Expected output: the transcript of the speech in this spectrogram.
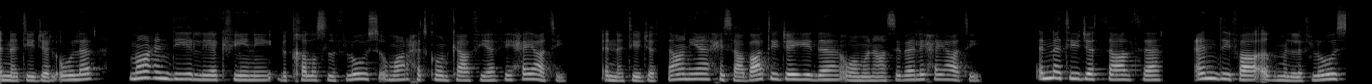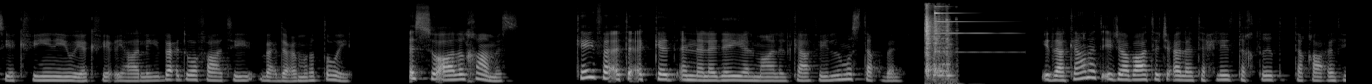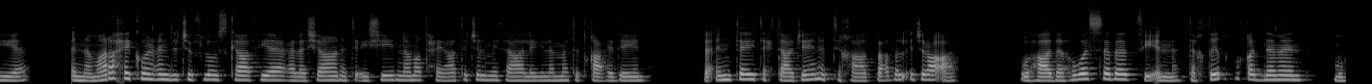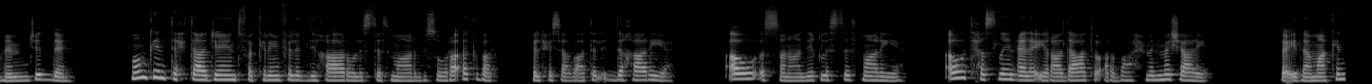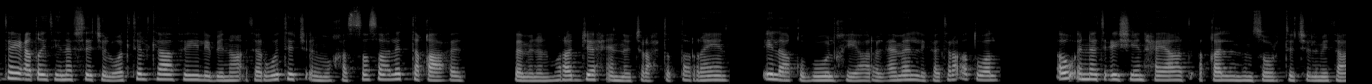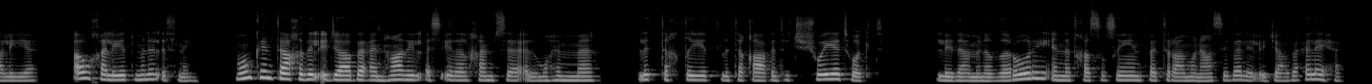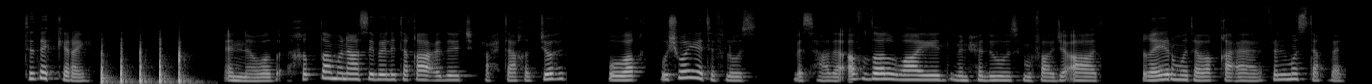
النتيجة الأولى ما عندي اللي يكفيني بتخلص الفلوس وما راح تكون كافية في حياتي. النتيجة الثانية حساباتي جيدة ومناسبة لحياتي. النتيجة الثالثة عندي فائض من الفلوس يكفيني ويكفي عيالي بعد وفاتي بعد عمر الطويل السؤال الخامس. كيف أتأكد أن لدي المال الكافي للمستقبل؟ إذا كانت إجاباتك على تحليل تخطيط التقاعد هي إن ما راح يكون عندك فلوس كافية علشان تعيشين نمط حياتك المثالي لما تتقاعدين فأنتي تحتاجين اتخاذ بعض الإجراءات. وهذا هو السبب في أن التخطيط مقدما مهم جدا. ممكن تحتاجين تفكرين في الادخار والاستثمار بصورة أكبر في الحسابات الإدخارية. أو الصناديق الاستثمارية أو تحصلين على إيرادات وأرباح من مشاريع. فإذا ما كنتي عطيتي نفسك الوقت الكافي لبناء ثروتك المخصصة للتقاعد. فمن المرجح أنك راح تضطرين إلى قبول خيار العمل لفترة أطول أو أن تعيشين حياة أقل من صورتك المثالية أو خليط من الاثنين. ممكن تاخذ الإجابة عن هذه الأسئلة الخمسة المهمة للتخطيط لتقاعدك شوية وقت. لذا من الضروري أن تخصصين فترة مناسبة للإجابة عليها. تذكري أن وضع خطة مناسبة لتقاعدك راح تاخذ جهد ووقت وشوية فلوس بس هذا أفضل وايد من حدوث مفاجآت غير متوقعة في المستقبل.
